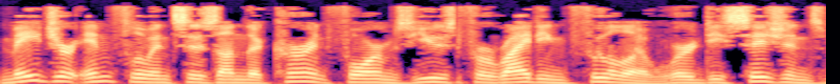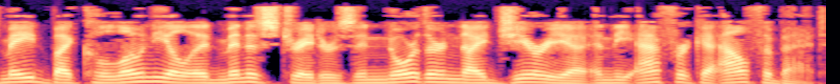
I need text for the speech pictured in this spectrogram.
Major influences on the current forms used for writing Fula were decisions made by colonial administrators in northern Nigeria and the Africa alphabet.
